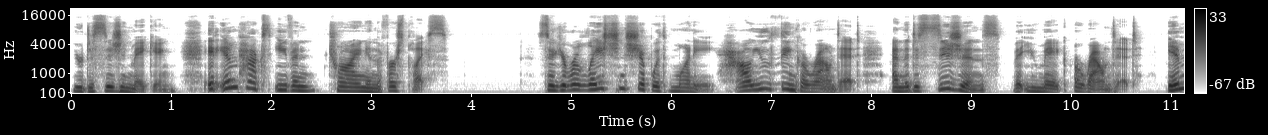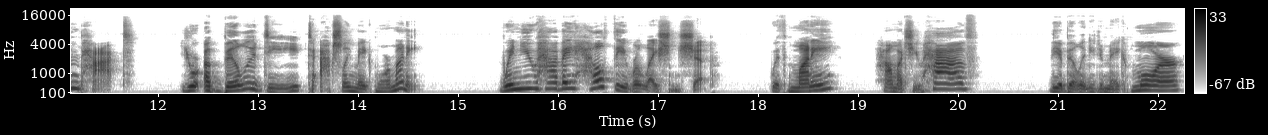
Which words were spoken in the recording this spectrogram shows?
your decision making. It impacts even trying in the first place. So, your relationship with money, how you think around it, and the decisions that you make around it impact your ability to actually make more money. When you have a healthy relationship with money, how much you have, the ability to make more,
